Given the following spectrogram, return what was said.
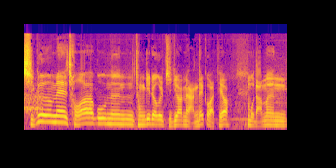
지금의 저하고는 경기력을 비교하면 안 될 것 같아요. 뭐 남은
